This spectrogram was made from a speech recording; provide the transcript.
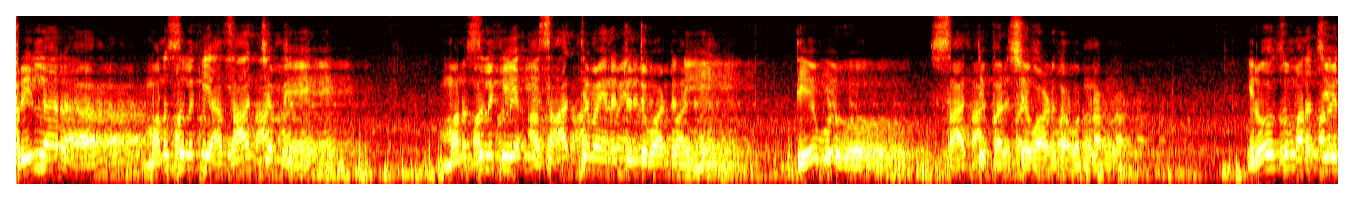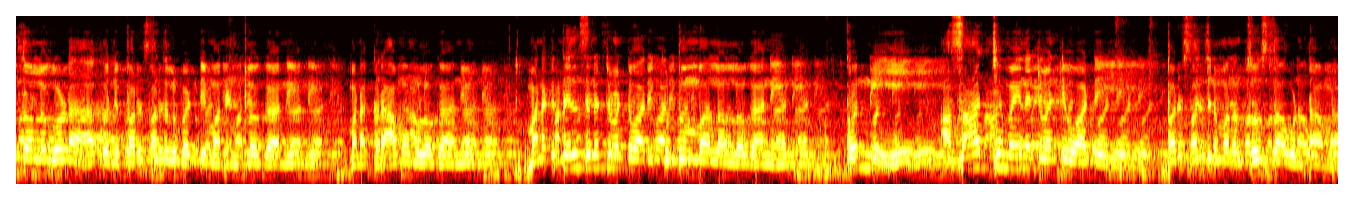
ప్రిల్లారా మనసులకి అసాధ్యమే మనసులకి అసాధ్యమైనటువంటి వాటిని దేవుడు సాధ్యపరిచేవాడుగా ఉన్నాడు. ఈరోజు మన జీవితంలో కూడా కొన్ని పరిస్థితులు బట్టి మన ఇంట్లో కానీ మన గ్రామంలో కానీ మనకు తెలిసినటువంటి వారి కుటుంబాలలో కానీ కొన్ని అసాధ్యమైనటువంటి వాటి పరిస్థితిని మనం చూస్తూ ఉంటాము.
